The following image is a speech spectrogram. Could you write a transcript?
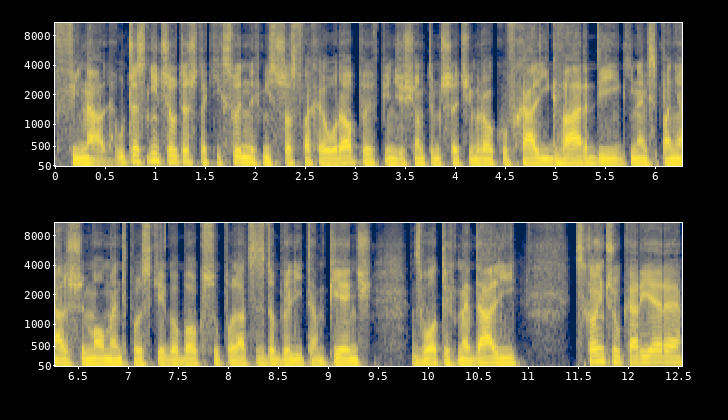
w finale. Uczestniczył też w takich słynnych mistrzostwach Europy w 1953 roku w hali Gwardii i najwspanialszy moment polskiego boksu. Polacy zdobyli tam pięć złotych medali. Skończył karierę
